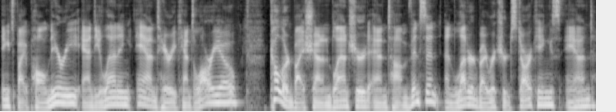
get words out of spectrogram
inked by Paul Neary, Andy Lanning, and Harry Candelario, colored by Shannon Blanchard and Tom Vincent, and lettered by Richard Starkings and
